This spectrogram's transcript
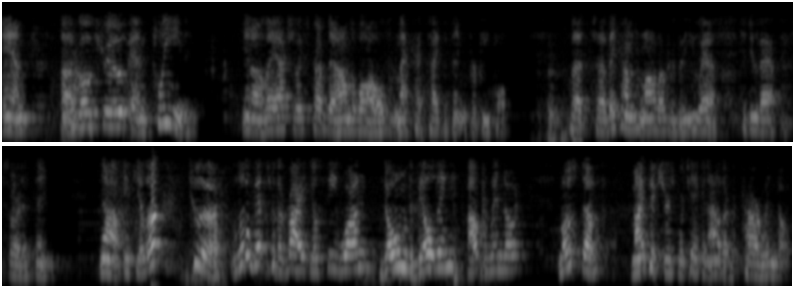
and uh, go through and clean you know, they actually scrub down the walls and that type of thing for people. But uh, they come from all over the U.S. to do that sort of thing. Now, if you look to the a little bit to the right, you'll see one domed building out the window. Most of my pictures were taken out of a car window.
